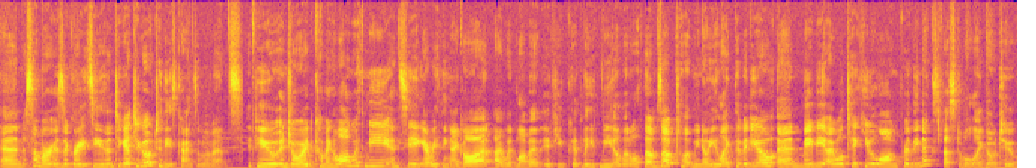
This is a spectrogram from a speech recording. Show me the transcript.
and summer is a great season to get to go to these kinds of events. If you enjoyed coming along with me and seeing everything I got, I would love it if you could leave me a little thumbs up to let me know you liked the video and maybe I will take you along for the next festival I go to.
